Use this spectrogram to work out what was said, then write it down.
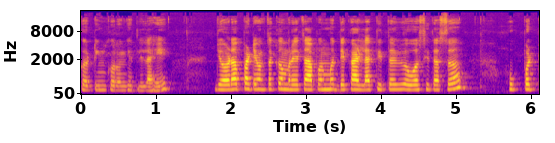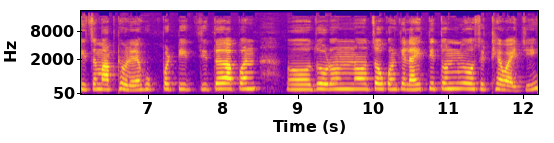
कटिंग करून घेतलेलं आहे. जेवढा पाठीमागचा कमरेचा आपण मध्ये काढला तिथं व्यवस्थित असं हुकपट्टीचं माप ठेवलेलं आहे. हुकपट्टी तिथं आपण जोडून चौकोन केला आहे तिथून व्यवस्थित ठेवायची.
